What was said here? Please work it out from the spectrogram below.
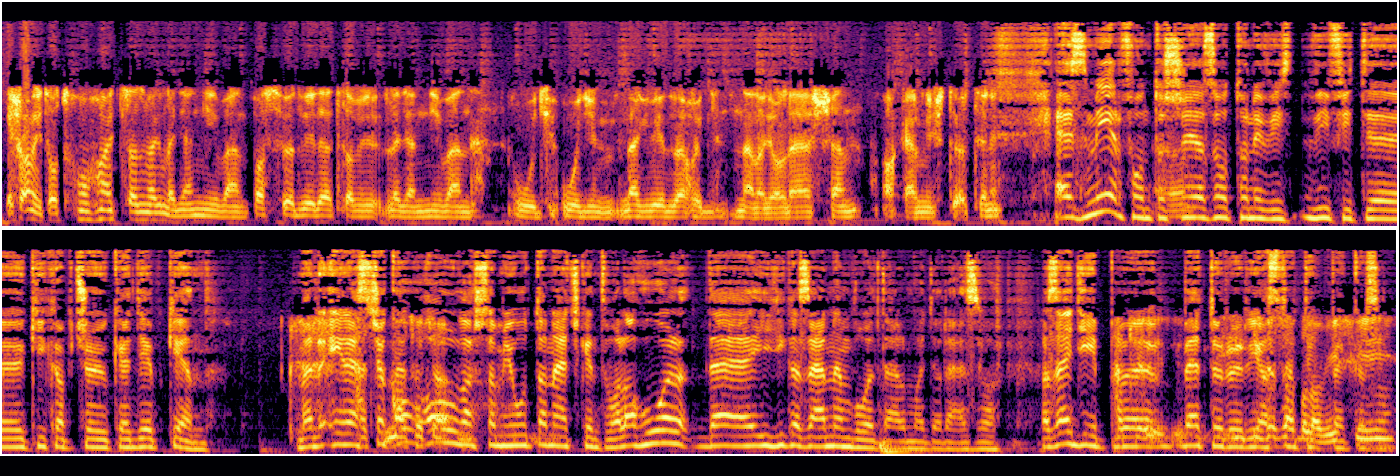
És amit otthon hagysz, az meg legyen nyilván passzvördvédett, ami legyen nyilván úgy, úgy megvédve, hogy ne nagyon lehessen akármi is történni. Ez miért fontos, hogy az otthoni wi- wifi-t kikapcsoljuk egyébként? Mert én ezt Hát, csak mert hogyha- olvastam jó tanácsként valahol, de így igazán nem volt elmagyarázva. Az egyéb hát, betörő igazából a wifi, között.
